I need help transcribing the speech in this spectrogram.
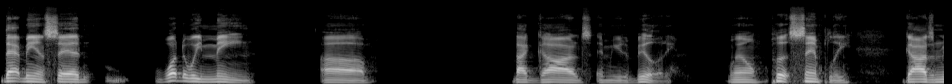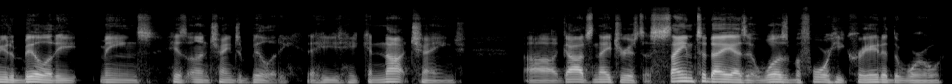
that being said, what do we mean uh, by God's immutability? Well, put simply, God's immutability means his unchangeability, that he, he cannot change. Uh, God's nature is the same today as it was before he created the world,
